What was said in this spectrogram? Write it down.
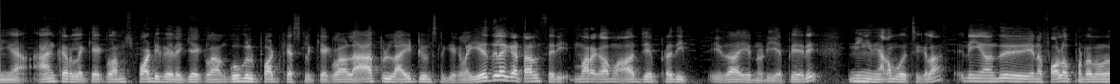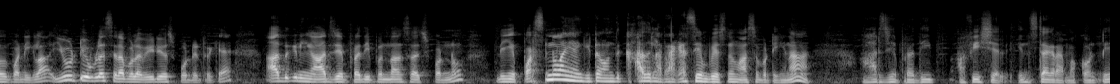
நீங்கள் ஆங்கரில் கேட்கலாம் ஸ்பாட்டிஃபைல கேட்கலாம் கூகுள் பாட்காஸ்ட்டில் கேட்கலாம் இல்லை ஆப்பிள் ஐடியூன்ஸில் கேட்கலாம். எதில் கேட்டாலும் சரி மறக்காமல் ஆர்ஜே பிரதீப் இதுதான் என்னுடைய பேர். நீங்கள் ஞாபகம் வச்சுக்கலாம். நீங்கள் வந்து என்னை ஃபாலோ பண்ணுறதுனால பண்ணிக்கலாம். யூடியூப்பில் சில பல வீடியோஸ் போட்டுட்ருக்கேன். அதுக்கு நீங்கள் ஆர்ஜே பிரதீப்னு தான் சர்ச் பண்ணணும். நீங்கள் பர்சனலாக என்கிட்ட வந்து காதில் ரகசியம் பேசணும்னு ஆசைப்பட்டீங்கன்னா RJ Pradeep official Instagram account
